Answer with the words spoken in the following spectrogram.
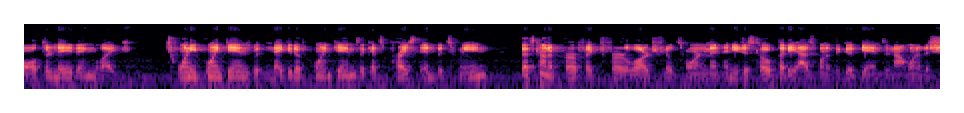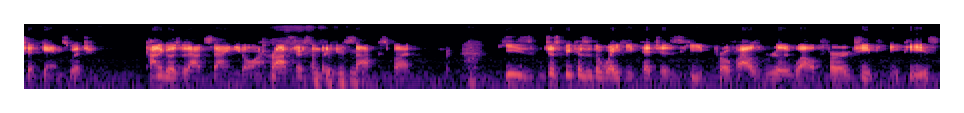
alternating like 20 point games with negative point games that gets priced in between that's kind of perfect for a large field tournament, and you just hope that he has one of the good games and not one of the shit games, which kind of goes without saying. You don't want to roster somebody who sucks, but he's just because of the way he pitches, he profiles really well for GPPs.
